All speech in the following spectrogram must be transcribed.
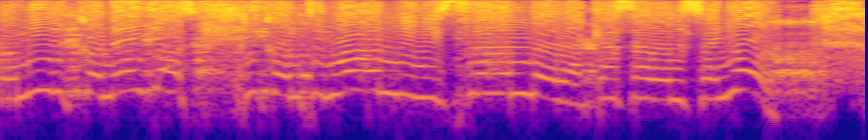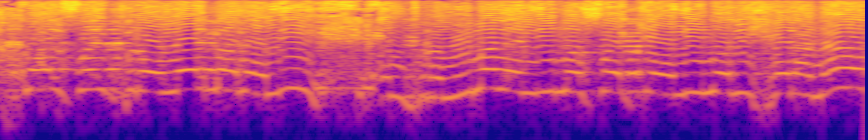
dormir con ellas y continuaban ministrando en la casa del Señor. ¿Cuál fue el problema de Elí? El problema de Elí no fue que Elí no dijera nada,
